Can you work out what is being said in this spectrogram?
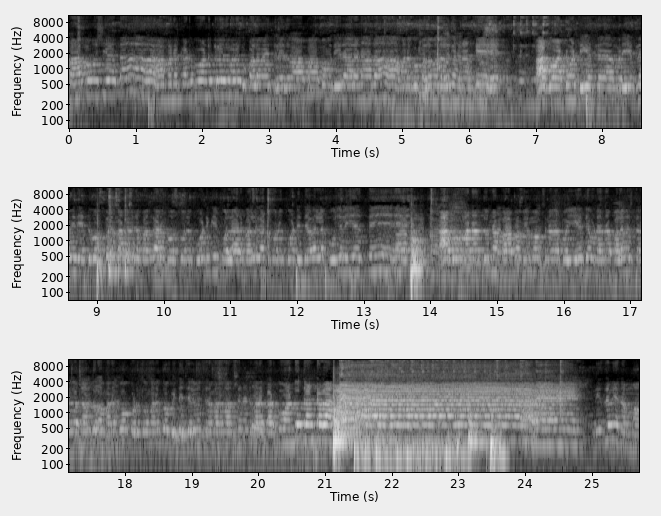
పాపము చేత మన కడుపు వండుతలేదు మనకు ఫలం అయితలేదు. ఆ పాపము తీరాలనాదా మనకు ఫలము కలగనంటే ఆకు అటువంటి ఎట్ల మరి ఎట్ల మీద ఎట్టు పోసుకొని బండ్ల మీద బంగారం పోసుకొని కోటికి కొల్లారి బళ్ళు కట్టుకొని కోటి దేవుళ్ళ పూజలు చేస్తే ఆకు మనందున్న పాప విమోచన పోయి ఏ దేవుడు అన్న ఫలం ఇస్తారు కదా అందులో మనకో కొడుకు మనకో బిడ్డ జలిమించిన మన మనసు నుండి మన కడుపు వండుతంటవా నిజమేనమ్మా.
